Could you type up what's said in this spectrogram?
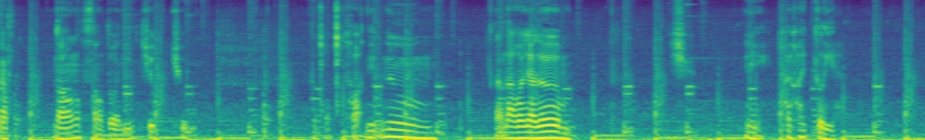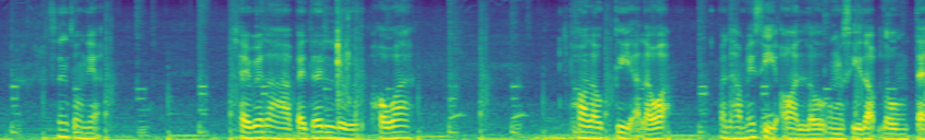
กับน้องสองตัวนี้ชุบชุบแล้วก็เคาะนิดนึงแล้วเราก็จะเริ่ม นี่ค่อยๆเกลี่ย ซึ่งตรงเนี้ยใช้เวลาไปได้เลยเพราะว่า พอเราเกลี่ยแล้วอะ่ะ มันทำให้สีอ่อนลงสีดรอปลง แต่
